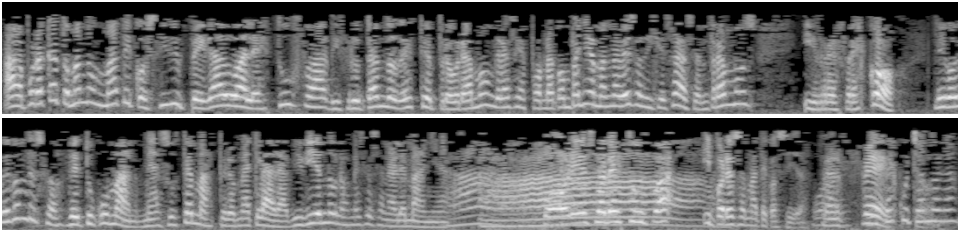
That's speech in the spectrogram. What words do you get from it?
ah, por acá tomando un mate cocido y pegado a la estufa, disfrutando de este programón, gracias por la compañía, manda besos, dije, ¿sabes? Entramos y refrescó. Le digo, ¿de dónde sos? De Tucumán. Me asusté más, pero me aclara, viviendo unos meses en Alemania. Ah. Por eso la estufa y por eso el mate cocido. Perfecto. ¿Me ¿Está escuchándola?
